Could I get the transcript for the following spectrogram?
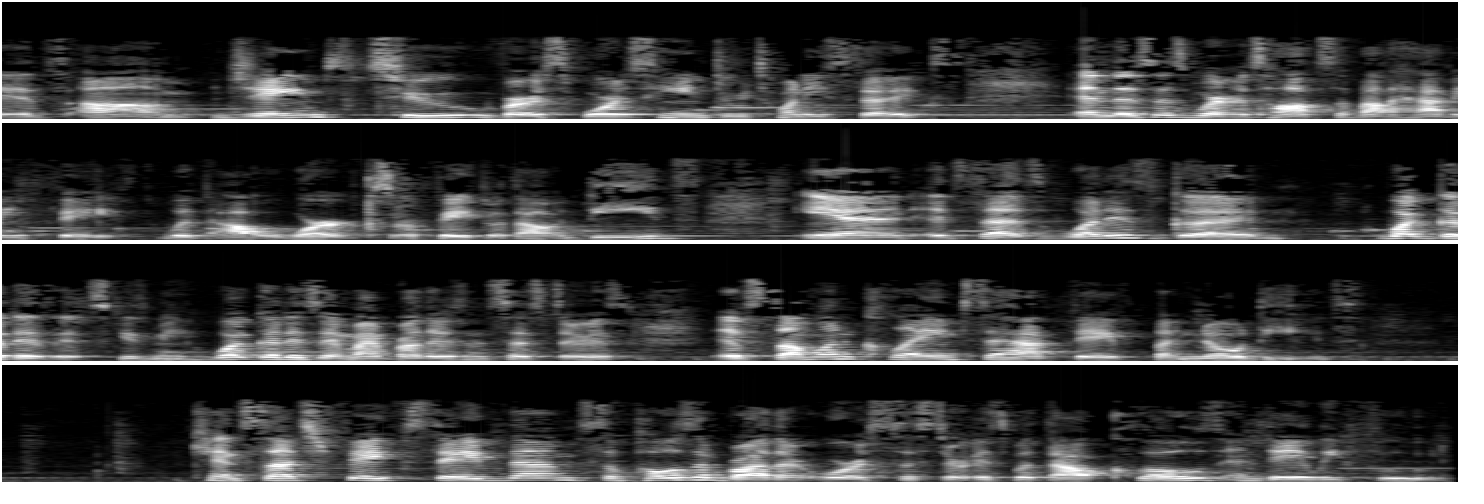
is um, James 2 verse 14 through 26. And this is where it talks about having faith without works or faith without deeds. And it says, what is good? What good is it? Excuse me. What good is it, my brothers and sisters, if someone claims to have faith but no deeds? Can such faith save them? Suppose a brother or a sister is without clothes and daily food.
